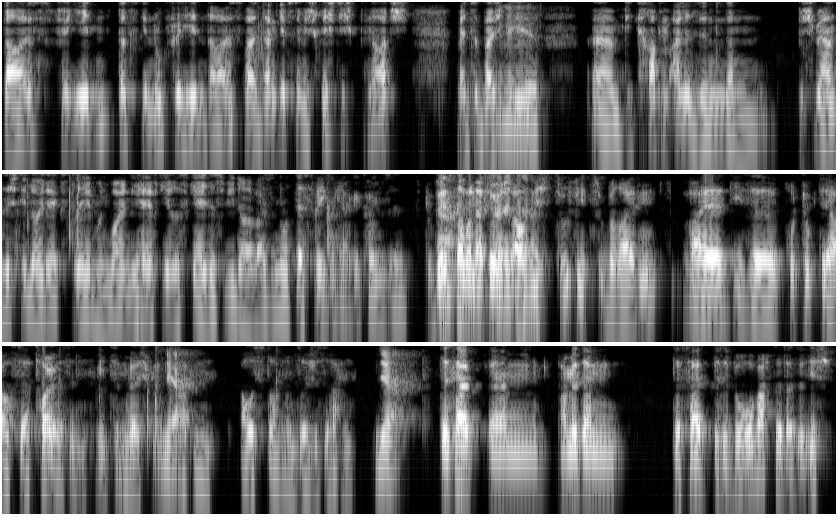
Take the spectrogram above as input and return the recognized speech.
da ist für jeden, dass genug für jeden da ist, weil dann gibt's nämlich richtig Knatsch. Wenn zum Beispiel ähm, die Krabben alle sind, dann beschweren sich die Leute extrem und wollen die Hälfte ihres Geldes wieder, weil sie nur deswegen hergekommen sind. Du willst Ach, aber natürlich Scheiße. auch nicht zu viel zubereiten, weil diese Produkte ja auch sehr teuer sind, wie zum Beispiel Ja. Austern und solche Sachen. Ja. Deshalb ähm, haben wir dann das halt ein bisschen beobachtet, also ich,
